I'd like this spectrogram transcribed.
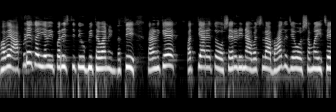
હવે આપણે કઈ એવી પરિસ્થિતિ ઊભી થવાની નથી. કારણ કે અત્યારે તો શેરડીના વચલા ભાગ જેવો સમય છે.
